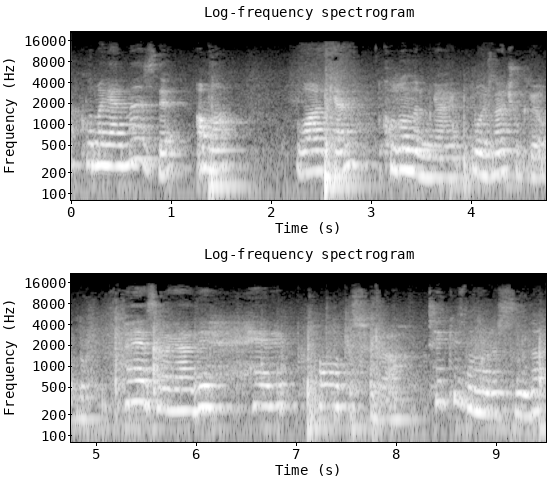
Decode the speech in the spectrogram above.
aklıma gelmezdi ama varken kullanırım yani. O yüzden çok iyi oldu. P sıra geldi Harry Potter'a. 8 numarasında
